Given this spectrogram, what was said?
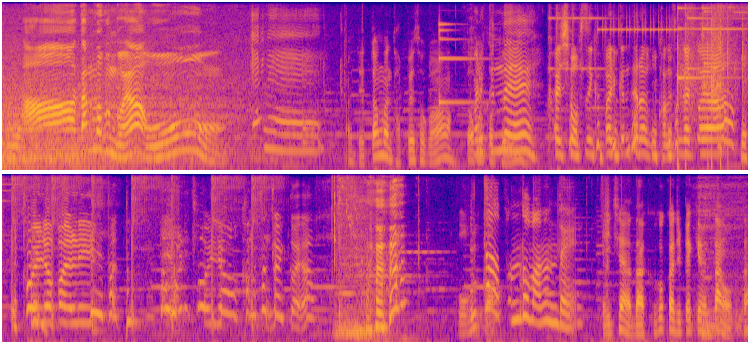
먹으려고. 아 땅 먹은 거야? 오 에. 아, 내 땅만 다 뺏어가 빨리 것들이. 끝내 관심 없으니까 빨리 끝내라고 광산 갈 거야 돌려 빨리 다, 다 빨리 돌려 광산 갈 거야 먹을까? 진짜 돈도 많은데. H야 나 그것까지 뺏기면 땅 없다?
